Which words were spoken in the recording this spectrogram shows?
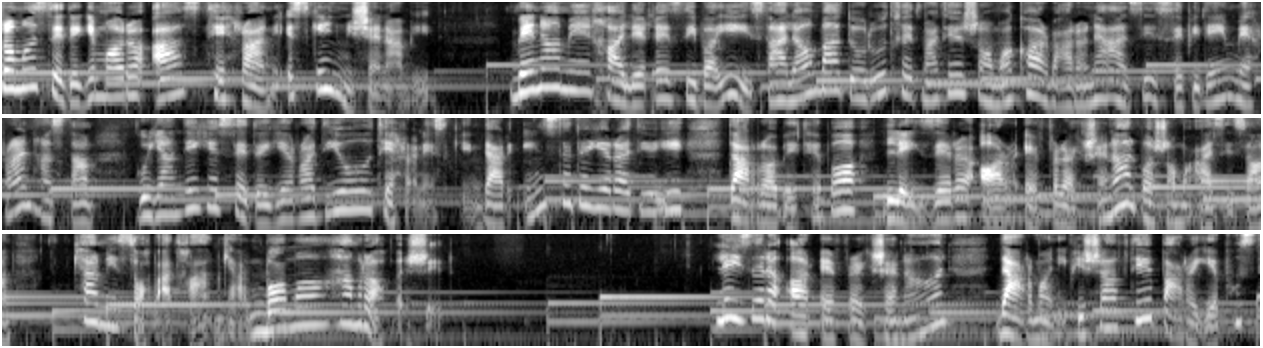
شما صدای ما را از تهران Skin میشنوید. به نام خالق زیبایی سلام و درود خدمت شما کاربران عزیز سپیده مهران هستم. گوینده صدای رادیو تهران Skin. در این صدای رادیویی در رابطه با لیزر RF fractional با شما عزیزان کمی صحبت خواهم کرد. با ما همراه باشید. لیزر RF fractional درمانی پیشرفته برای پوست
